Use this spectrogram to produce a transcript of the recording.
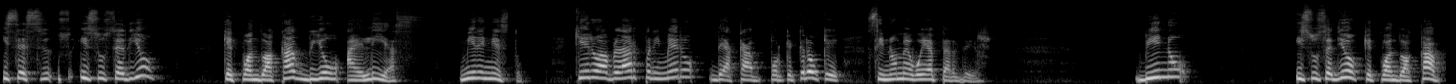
Y, se, y sucedió que cuando Acab vio a Elías, miren esto, quiero hablar primero de Acab, porque creo que si no me voy a perder. Vino y sucedió que cuando Acab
